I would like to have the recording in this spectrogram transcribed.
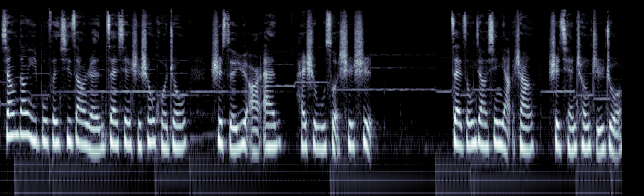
相当一部分西藏人在现实生活中是随遇而安，还是无所事事。在宗教信仰上是虔诚执着，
